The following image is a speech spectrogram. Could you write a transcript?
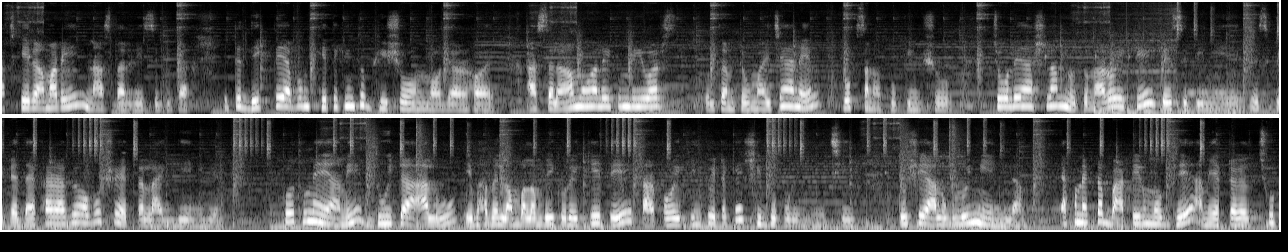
আজকের আমার এই নাস্তার রেসিপিটা এটা দেখতে এবং খেতে কিন্তু ভীষণ মজার হয়। আসসালামু আলাইকুম viewers welcome to my channel Roksana cooking show চলে আসলাম নতুন আরও একটি রেসিপি নিয়ে। রেসিপিটা দেখার আগে অবশ্যই একটা লাইক দিয়ে নেবেন। প্রথমে আমি দুইটা আলু এভাবে লম্বা লম্বি করে কেটে তারপরে কিন্তু এটাকে সিদ্ধ করে নিয়েছি। তো সেই আলুগুলোই নিয়ে নিলাম। এখন একটা বাটির মধ্যে আমি একটা ছোট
